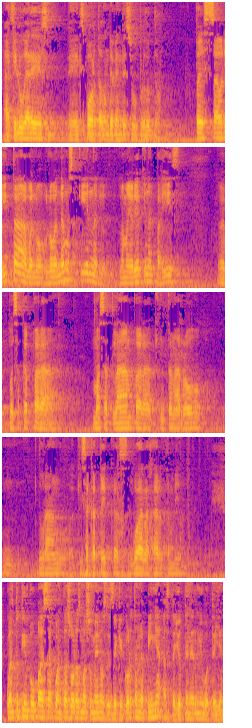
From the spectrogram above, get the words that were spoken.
¿A qué lugares eh, exporta? ¿Dónde vende su producto? Pues ahorita, bueno, lo vendemos aquí en el, la mayoría aquí en el país. Eh, pues acá para Mazatlán, para Quintana Roo, mm, Durango, aquí Zacatecas, Guadalajara también. ¿Cuánto tiempo pasa, cuántas horas más o menos desde que cortan la piña hasta yo tener mi botella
